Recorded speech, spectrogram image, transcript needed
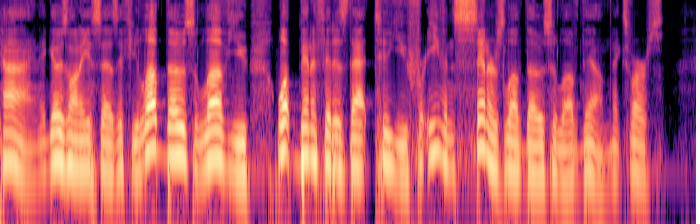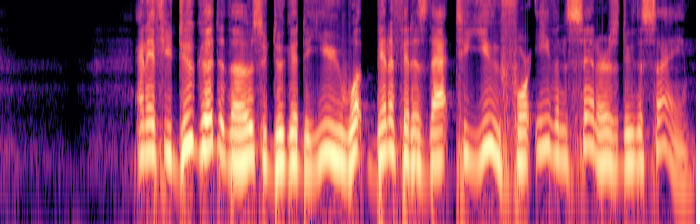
kind. It goes on, he says, If you love those who love you, what benefit is that to you? For even sinners love those who love them. Next verse. And if you do good to those who do good to you, what benefit is that to you? For even sinners do the same.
